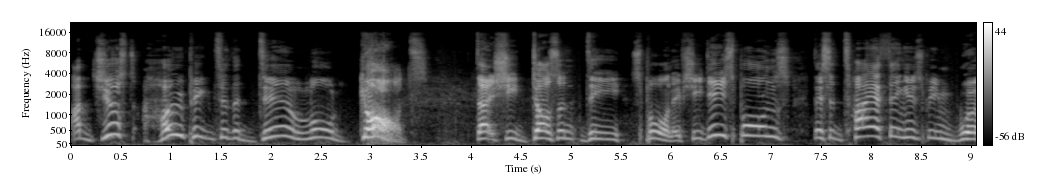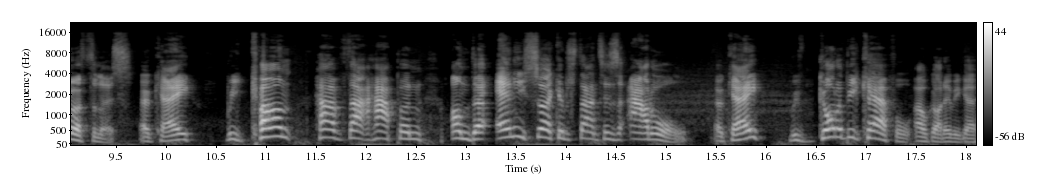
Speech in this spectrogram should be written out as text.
I'm just hoping to the dear Lord God that she doesn't despawn. If she despawns, this entire thing has been worthless, okay? We can't have that happen under any circumstances at all, okay? We've got to be careful. Oh god, here we go.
